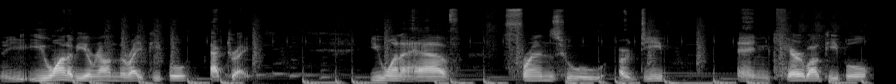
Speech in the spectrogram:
You, you want to be around the right people, act right. You want to have friends who are deep and care about people.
